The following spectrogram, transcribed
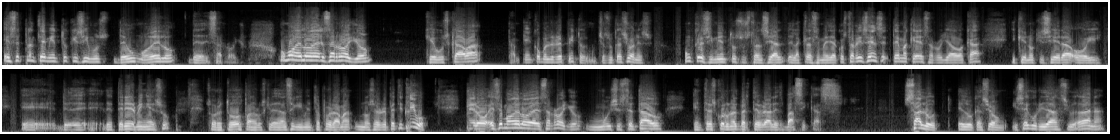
es el planteamiento que hicimos de un modelo de desarrollo. Un modelo de desarrollo que buscaba, también como le repito en muchas ocasiones, un crecimiento sustancial de la clase media costarricense, tema que he desarrollado acá y que no quisiera hoy eh, detenerme en eso, sobre todo para los que le dan seguimiento al programa, no ser repetitivo. Pero ese modelo de desarrollo, muy sustentado en tres columnas vertebrales básicas, salud, educación y seguridad ciudadana,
